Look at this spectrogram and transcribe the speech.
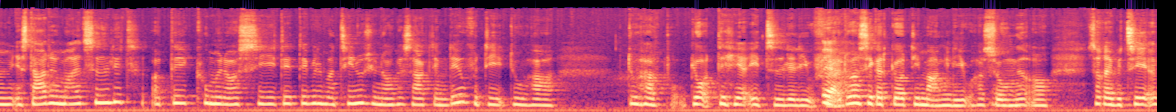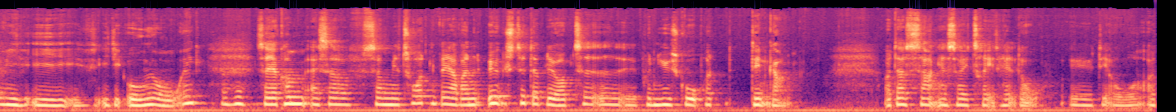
øh, jeg startede jo meget tidligt, og det kunne man også sige, det, det ville Martinus jo nok have sagt, jamen det er jo fordi, du har du har gjort det her i et tidligere liv før. Ja. Du har sikkert gjort det i mange liv, har sunget, og så repeterer vi i, i de unge år. Ikke? Mm-hmm. Så jeg kom, altså, som jeg tror, jeg var den yngste, der blev optaget øh, på den jyske opera dengang. Og der sang jeg så i tre et halvt år øh, derovre, og,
